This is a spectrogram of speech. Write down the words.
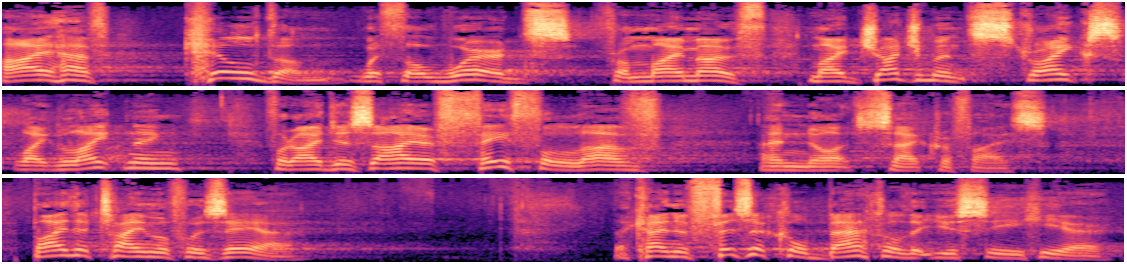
I have killed them with the words from my mouth. My judgment strikes like lightning, for I desire faithful love and not sacrifice. By the time of Hosea, the kind of physical battle that you see here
